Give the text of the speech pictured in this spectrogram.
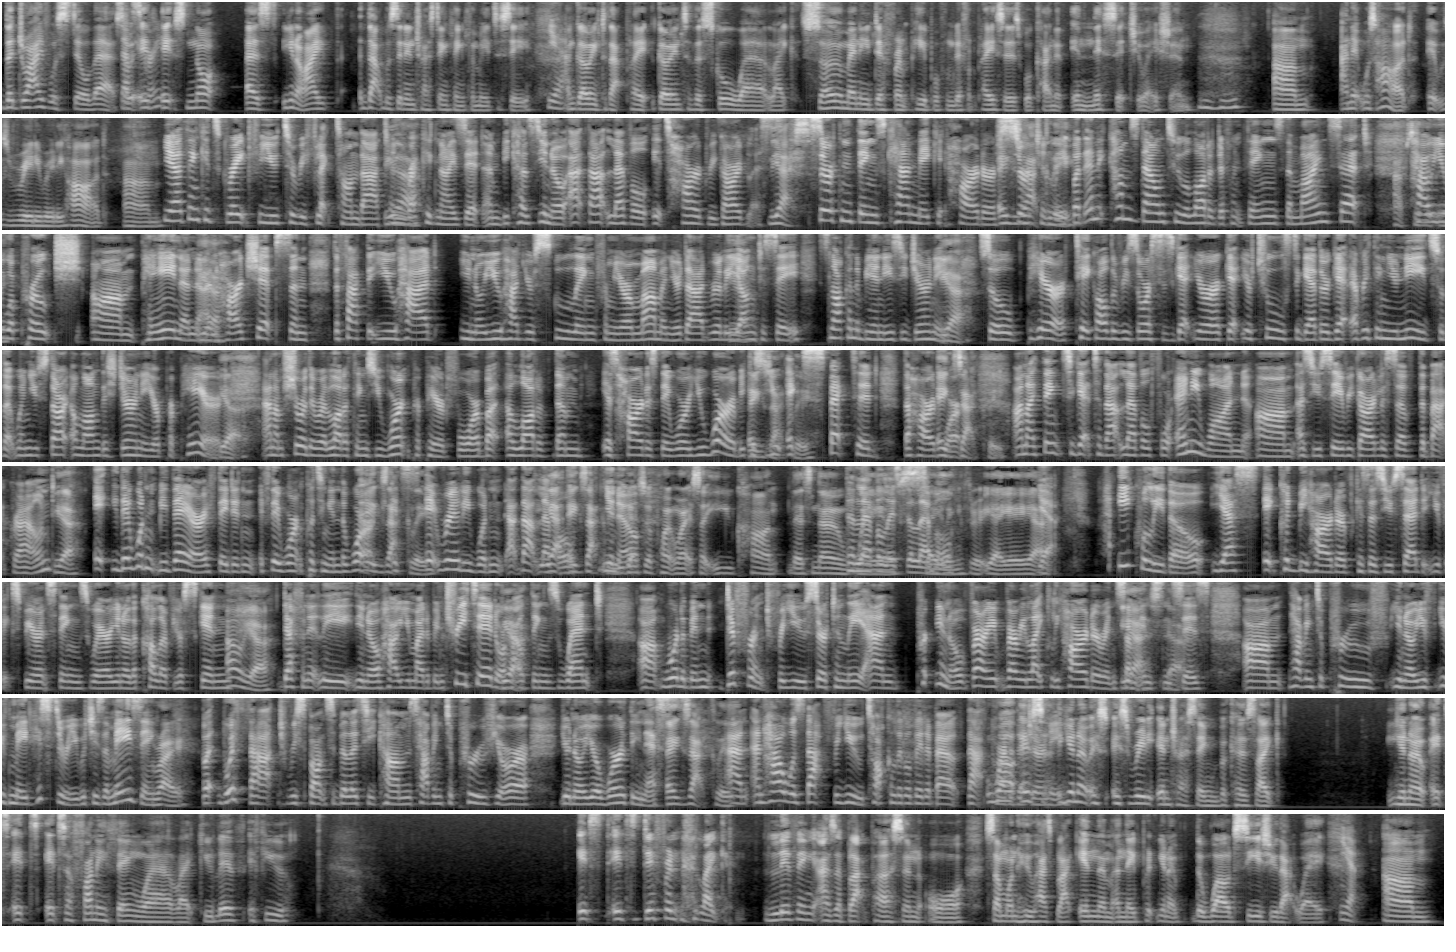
The drive was still there. So it, it's not as you know, I that was an interesting thing for me to see. Yeah. And going to that place going to the school where like so many different people from different places were kind of in this situation. Mm-hmm. Um and it was hard. It was really, really hard. Um Yeah, I think it's great for you to reflect on that and Yeah. recognize it. And because, you know, at that level, it's hard regardless. Yes. Certain things can make it harder, Exactly. certainly. But then it comes down to a lot of different things the mindset, how you approach um, pain and, Yeah. and hardships, and the fact that you had. You know, you had your schooling from your mom and your dad really Yeah. young to say it's not going to be an easy journey. Yeah. So here, take all the resources, get your get your tools together, get everything you need, so that when you start along this journey, you're prepared. Yeah. And I'm sure there were a lot of things you weren't prepared for, but a lot of them, as hard as they were, you were because Exactly. you expected the hard work. Exactly. And I think to get to that level for anyone, um, as you say, regardless of the background, Yeah. it, they wouldn't be there if they didn't if they weren't putting in the work. It's- Exactly. it really wouldn't at that level. yeah, exactly. You know, get to a point where it's like you can't there's no The way level is the level. through. Yeah, yeah, yeah. yeah equally though yes it could be harder because as you said you've experienced things where you know the color of your skin Oh, yeah. definitely you know how you might have been treated or Yeah. how things went uh, would have been different for you certainly and you know very very likely harder in some Yes, instances um, having to prove you know you've you've made history which is amazing. Right. but with that responsibility comes having to prove your you know your worthiness. Exactly. and and how was that for you? Talk a little bit about that part well, of the it's journey. you know it's it's really interesting because like you know it's it's it's a funny thing where like you live if you it's it's different like living as a black person or someone who has black in them and they put you know the world sees you that way yeah. um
